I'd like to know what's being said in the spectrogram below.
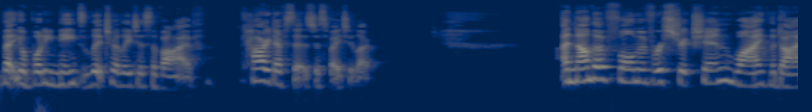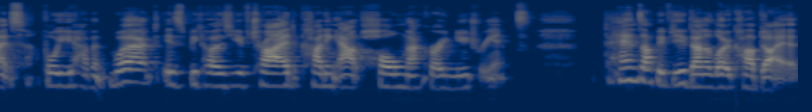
that your body needs literally to survive. Calorie deficit is just way too low. Another form of restriction why the diets for you haven't worked is because you've tried cutting out whole macronutrients. Hands up if you've done a low carb diet.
